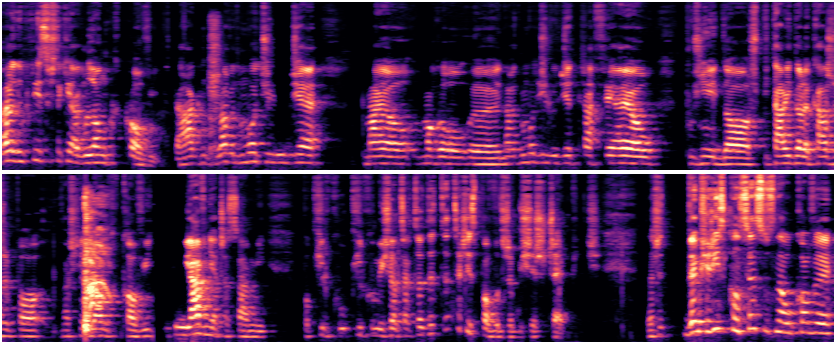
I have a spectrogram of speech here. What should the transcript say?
ale jest coś takiego jak long COVID, tak? Nawet młodzi ludzie mają, mogą, nawet młodzi ludzie trafiają później do szpitali, do lekarzy po właśnie long COVID, ujawnia czasami po kilku, kilku miesiącach, to, to też jest powód, żeby się szczepić. Znaczy, wydaje mi się, że jest konsensus naukowy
